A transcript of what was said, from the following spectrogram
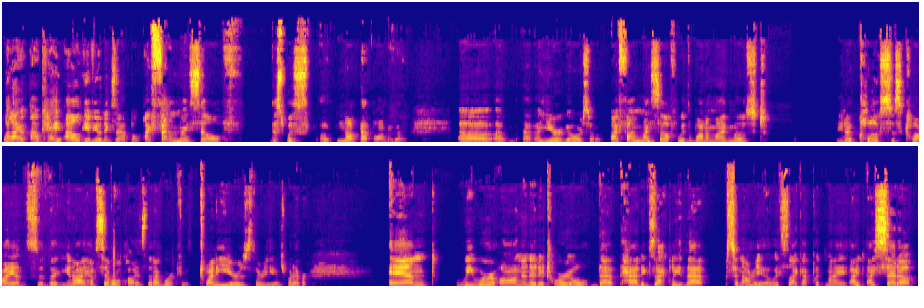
Well, I okay. I'll give you an example. I found myself. This was uh, not that long ago, uh, a, a year ago or so. I found myself with one of my most, you know, closest clients. That you know, I have several clients that I've worked with twenty years, thirty years, whatever, and we were on an editorial that had exactly that scenario. It's like I put my, I, I, set up,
